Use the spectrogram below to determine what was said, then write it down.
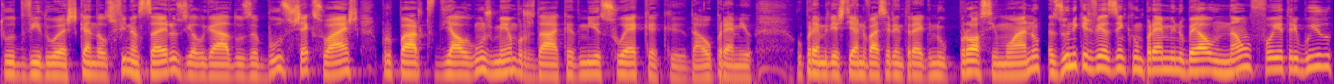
tudo devido a escândalos financeiros e alegados abusos sexuais por parte de alguns membros da Academia Sueca que dá o prémio. O prémio deste ano vai ser entregue no próximo ano. As únicas vezes em que um Prémio Nobel não foi atribuído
